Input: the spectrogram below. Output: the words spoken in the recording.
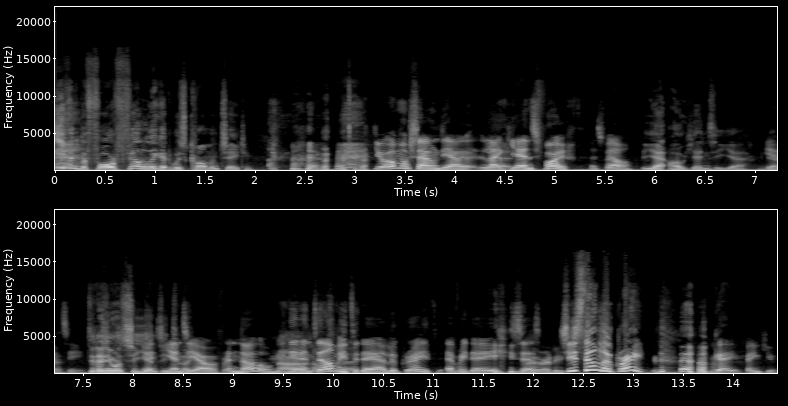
Even before Phil Liggett was commentating. You almost sound yeah, like Jens Voigt as well. Yeah. Oh, Yenzi. Yeah. yeah. Did anyone see Ye- Yenzi Yenzi, today? our friend. No, No. he didn't Not tell me today. today. I look great. Every day he says, really? "She still look great." okay, thank you.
